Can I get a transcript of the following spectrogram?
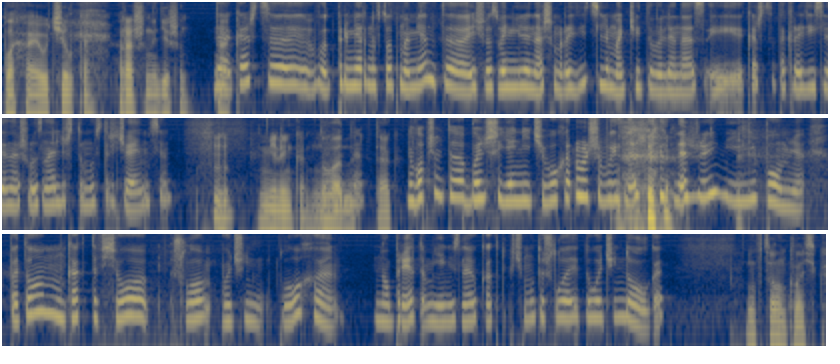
Плохая училка. Russian Edition. Да, Так. кажется, вот примерно в тот момент еще звонили нашим родителям, отчитывали нас, и, кажется, так родители наши узнали, что мы встречаемся. Миленько. Ну Да, ладно, да. так. Ну, в общем-то, больше я ничего хорошего из наших отношений не помню. Потом как-то все шло очень плохо, но при этом, я не знаю, как-то почему-то шло это очень долго. Ну, в целом классика.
